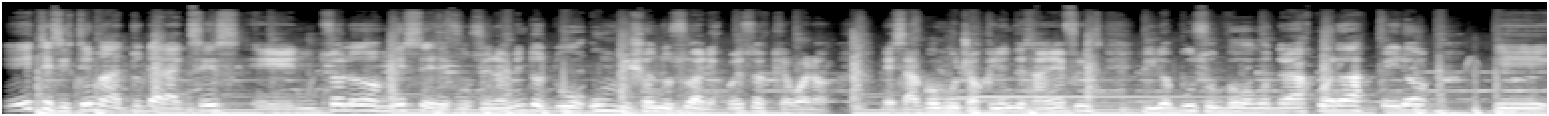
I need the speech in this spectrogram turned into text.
Este sistema Total Access en solo dos meses de funcionamiento tuvo un millón de usuarios, por eso es que bueno, le sacó muchos clientes a Netflix y lo puso un poco contra las cuerdas, pero eh,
